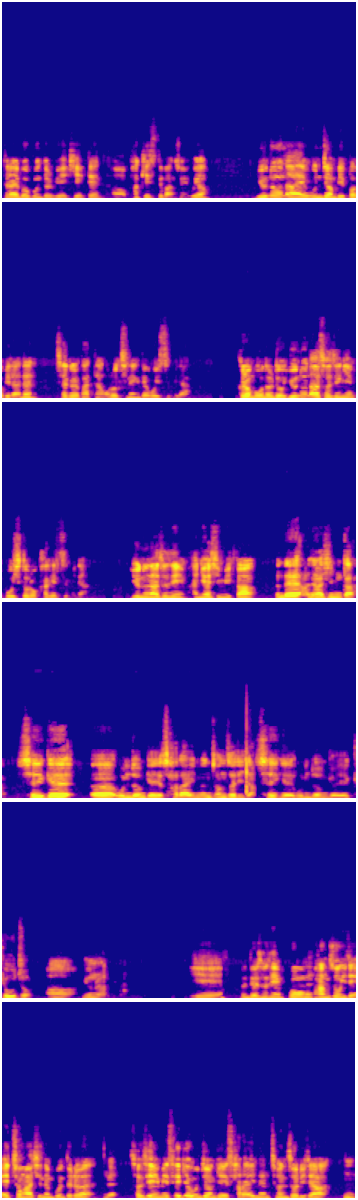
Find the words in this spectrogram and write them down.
드라이버분들 위해 기획된 어, 팟캐스트 방송이고요. 윤은아의 운전 비법이라는 책을 바탕으로 진행되고 있습니다. 그럼 오늘도 윤은아 선생님 모시도록 하겠습니다. 윤은아 선생님 안녕하십니까? 네, 안녕하십니까. 세계 어, 운전계의 살아있는 전설이자 세계 운전교의 교주 어, 윤은아입니다. 예. 근데 선생님 본 네. 방송 이제 애청하시는 분들은 네. 선생님이 세계 운전계의 살아있는 전설이자 음.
